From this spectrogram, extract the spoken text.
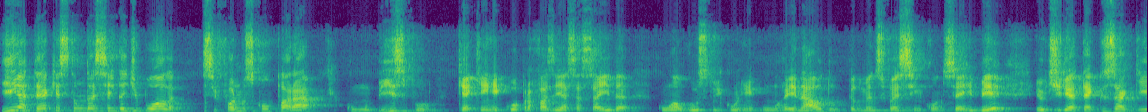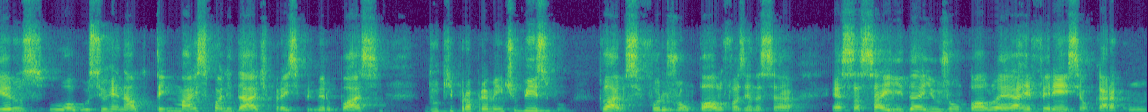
e até a questão da saída de bola. Se formos comparar com o Bispo, que é quem recua para fazer essa saída com Augusto e com o Reinaldo, pelo menos foi assim contra o CRB, eu diria até que os zagueiros, o Augusto e o Reinaldo, têm mais qualidade para esse primeiro passe do que propriamente o Bispo. Claro, se for o João Paulo fazendo essa, essa saída, e o João Paulo é a referência, é o cara com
